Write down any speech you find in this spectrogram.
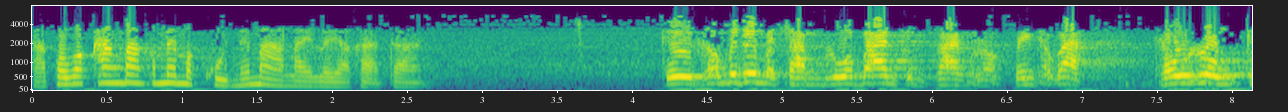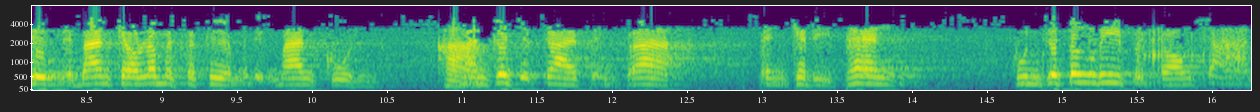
คะเพราะว่าข้างบ้านเขาไม่มาคุยไม่มาอะไรเลยอะค่ะอาจารย์ คือเขาไม่ได้มาทำรั้วบ้านคุณพังหรอกเป็นแค่ว่าเขาลงกลึงในบ้านเขาแล้วมันสะเทือนมาถึงบ้านคุณค่ะมันก็จะกลายเป็นว่าเป็นคดีแพ่ง คุณก็ต้องรีบไปฟ้องศาล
